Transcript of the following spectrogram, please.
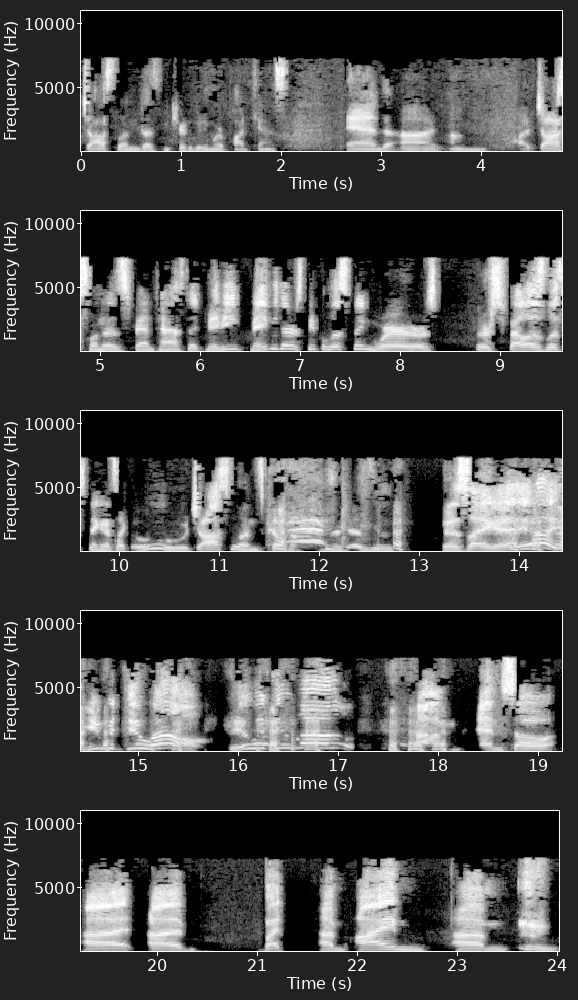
Jocelyn doesn't care to do any more podcasts, and uh, um, uh, Jocelyn is fantastic. Maybe maybe there's people listening where there's there's fellas listening and it's like, ooh, Jocelyn's coming up. It's like, yeah, you would do well. You would do well. Um, and so, uh, uh, but, um, I'm, um,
